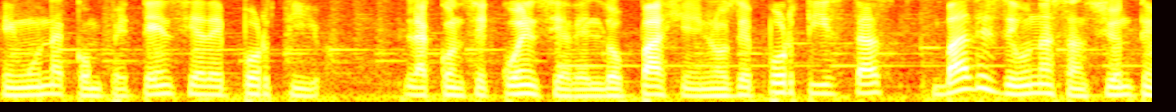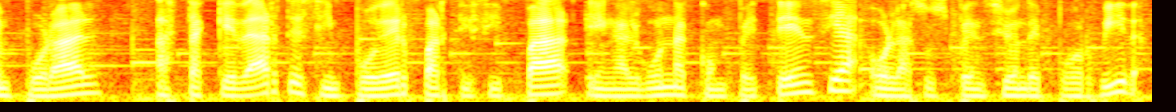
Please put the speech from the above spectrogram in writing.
en una competencia deportiva. La consecuencia del dopaje en los deportistas va desde una sanción temporal hasta quedarte sin poder participar en alguna competencia o la suspensión de por vida.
